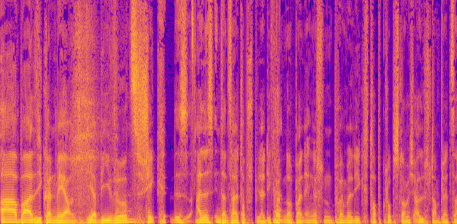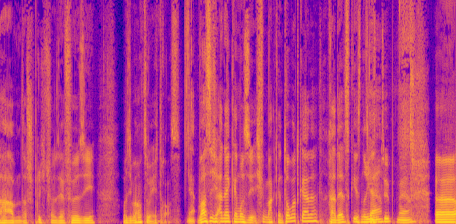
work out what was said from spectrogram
Aber sie können mehr und Diaby, Würz, Schick, das ist alles internationale Topspieler. Die könnten auch bei den englischen Premier League Top-Clubs, glaube ich, alle Stammplätze haben. Das spricht schon sehr für sie, aber sie machen zu wenig draus. Ja. Was ich anerkennen muss, ich mag den Torwart gerne. Radelski ist ein Riesentyp. Ja, Äh,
